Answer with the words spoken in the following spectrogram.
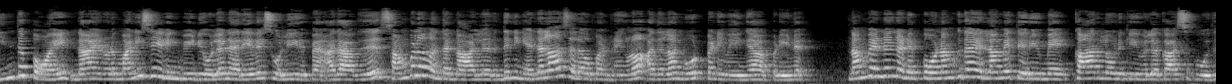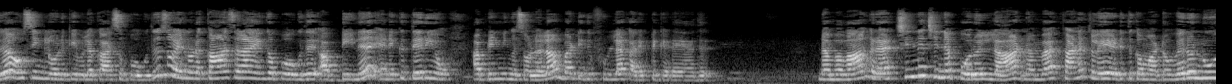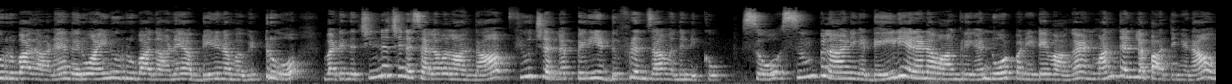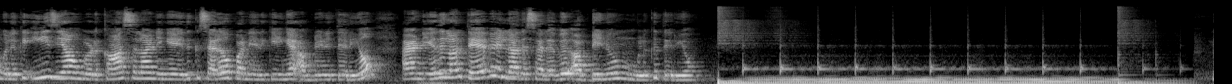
இந்த பாயிண்ட் நான் என்னோட மணி சேவிங் வீடியோல நிறையவே சொல்லி இருப்பேன் அதாவது சம்பளம் வந்த நாள்ல இருந்து நீங்க என்னெல்லாம் செலவு பண்றீங்களோ அதெல்லாம் நோட் பண்ணி வைங்க அப்படின்னு. நம்ம என்ன நினைப்போம்? நமக்கு தான் எல்லாமே தெரியுமே. கார் லோனுக்கு இவ்வளவு காசு போகுது ஹவுசிங் லோனுக்கு இவ்வளவு காசு போகுது சோ என்னோட காசெல்லாம் எங்க போகுது அப்படின்னு எனக்கு தெரியும் அப்படின்னு நீங்க சொல்லலாம் பட் இது ஃபுல்லா கரெக்ட் கிடையாது. நம்ம வாங்குற சின்ன சின்ன பொருள்லாம் நம்ம கணக்குல எடுத்துக்க மாட்டோம். வெறும் நூறு ரூபாய் தானே வெறும் ஐநூறு ரூபாய் தானே அப்படின்னு நம்ம விட்டுருவோம். பட் இந்த சின்ன சின்ன செலவெல்லாம் தான் ஃபியூச்சர்ல பெரிய டிஃபரன்ஸா வந்து நிக்கும். சோ சிம்பிளா நீங்க டெய்லி என்னென்ன வாங்குறீங்க நோட் பண்ணிட்டே வாங்க. அண்ட் மந்த் எண்ட்ல பாத்தீங்கன்னா உங்களுக்கு ஈஸியா உங்களோட காசெல்லாம் நீங்க எதுக்கு செலவு பண்ணிருக்கீங்க அப்படின்னு தெரியும். அண்ட் எதெல்லாம் தேவையில்லாத செலவு அப்படின்னு உங்களுக்கு தெரியும்.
